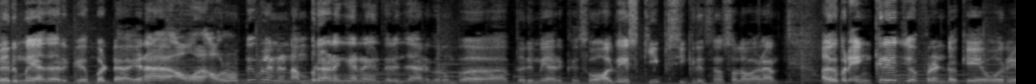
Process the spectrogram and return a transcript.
பெருமையாக தான் இருக்குது பட் uh, ஏன்னா அவன் அவ்வளோ பீப்பிள் என்ன நம்புறானுங்க எனக்கு தெரிஞ்சா எனக்கு ரொம்ப பெருமையாக இருக்குது ஸோ ஆல்வேஸ் கீப் சீக்ரெட்ஸ் தான் சொல்ல வரேன். அதுக்கப்புறம் என்கரேஜ் ஃப்ரெண்ட் ஓகே ஒரு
